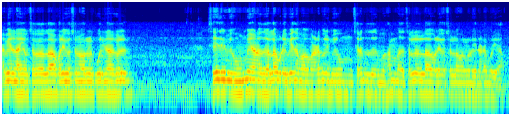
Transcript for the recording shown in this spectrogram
நபியல் நாயகம் சல்லா அலி வசலம் அவர்கள் கூறினார்கள் செய்தியில் மிகவும் உண்மையானது அல்லாஹுடைய வேதமாகும் நடைமுறை மிகவும் சிறந்தது முகமது சல்லல்லா அலி வசல்லாம் அவர்களுடைய நடைமுறையாகும்.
